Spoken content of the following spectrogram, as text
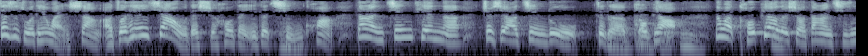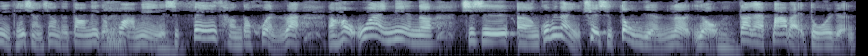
这是昨天晚上啊，昨天下午的时候的一个情况。当然，今天呢就是要进入这个投票。那么投票的时候，当然其实你可以想象得到，那个画面也是非常的混乱。然后外面呢，其实嗯，国民党也确实动员了有大概八百多人。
